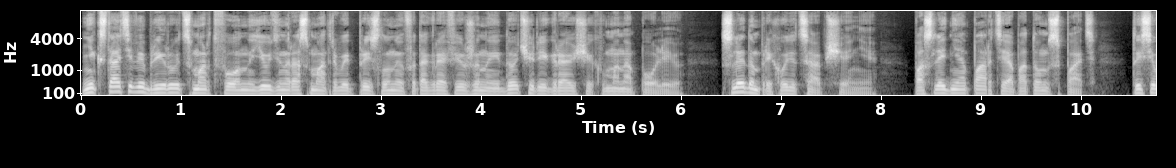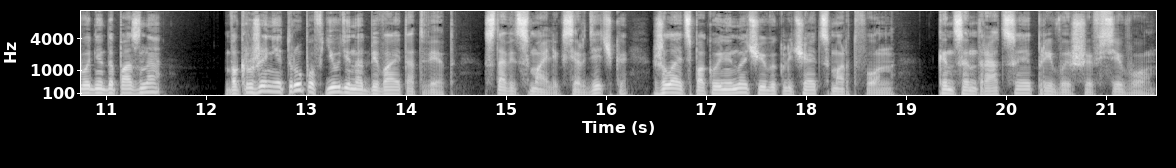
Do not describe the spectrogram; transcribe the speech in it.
Не кстати вибрирует смартфон, Юдин рассматривает присланную фотографию жены и дочери, играющих в монополию. Следом приходит сообщение. «Последняя партия, а потом спать. Ты сегодня допоздна?» В окружении трупов Юдин отбивает ответ. Ставит смайлик сердечко, желает спокойной ночи и выключает смартфон. Концентрация превыше всего.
